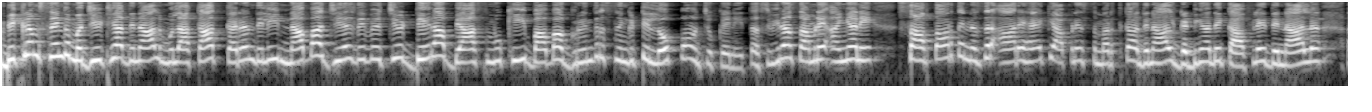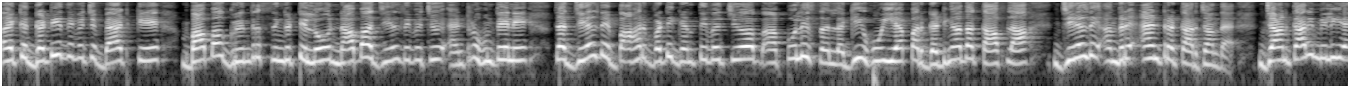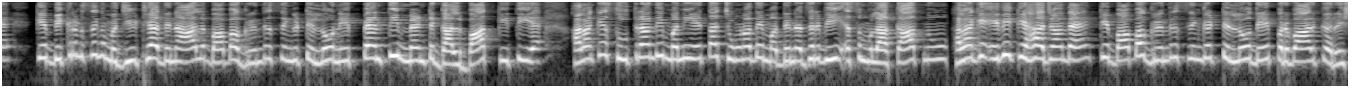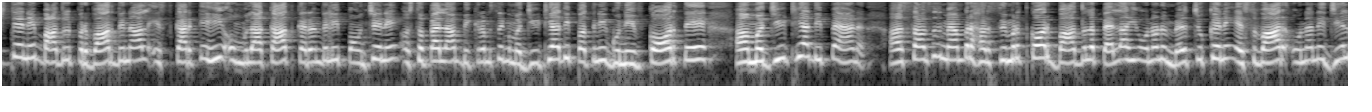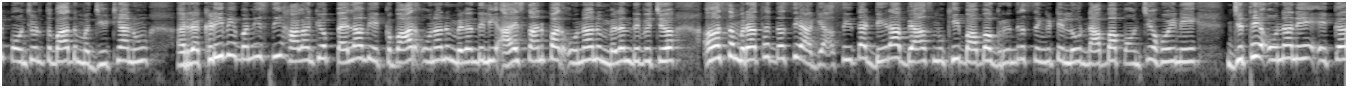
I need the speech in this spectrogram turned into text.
ਵਿਕਰਮ ਸਿੰਘ ਮਜੀਠੀਆ ਦੇ ਨਾਲ ਮੁਲਾਕਾਤ ਕਰਨ ਦੇ ਲਈ ਨਾਭਾ ਜੇਲ੍ਹ ਦੇ ਵਿੱਚ ਡੇਰਾ ਬਿਆਸ ਮੁਖੀ ਬਾਬਾ ਗੁਰਿੰਦਰ ਸਿੰਘ ਢਿੱਲੋਂ ਪਹੁੰਚ ਚੁੱਕੇ ਨੇ। ਤਸਵੀਰਾਂ ਸਾਹਮਣੇ ਆਈਆਂ ਨੇ। ਸਾਫ਼ ਤੌਰ ਤੇ ਨਜ਼ਰ ਆ ਰਿਹਾ ਹੈ ਕਿ ਆਪਣੇ ਸਮਰਥਕਾਂ ਦੇ ਨਾਲ ਗੱਡੀਆਂ ਦੇ ਕਾਫਲੇ ਦੇ ਨਾਲ ਇੱਕ ਗੱਡੀ ਦੇ ਵਿੱਚ ਬੈਠ ਕੇ ਬਾਬਾ ਗੁਰਿੰਦਰ ਸਿੰਘ ਢਿੱਲੋਂ ਨਾਭਾ ਜੇਲ੍ਹ ਦੇ ਵਿੱਚ ਐਂਟਰ ਹੁੰਦੇ ਨੇ। ਤਾਂ ਜੇਲ੍ਹ ਦੇ ਬਾਹਰ ਵੱਡੀ ਗਿਣਤੀ ਵਿੱਚ ਅ, ਪੁਲਿਸ ਲੱਗੀ ਹੋਈ ਹੈ ਪਰ ਗੱਡੀਆਂ ਦਾ ਕਾਫਲਾ ਜੇਲ੍ਹ ਦੇ ਅੰਦਰ ਐਂਟਰ ਕਰ ਜਾਂਦਾ ਹੈ। ਜਾਣਕਾਰੀ ਮਿਲੀ ਹੈ ਕਿ ਵਿਕਰਮ ਸਿੰਘ ਮਜੀਠੀਆ ਦੇ ਨਾਲ ਬਾਬਾ ਗੁਰਿੰਦਰ ਸਿੰਘ ਢਿੱਲੋਂ ਨੇ 35 ਮਿੰਟ ਗੱਲਬਾਤ ਕੀਤੀ ਹੈ। ਹਾਲਾਂਕਿ ਸੂਤਰਾਂ ਦੀ ਮੰਨੀਏ ਤਾਂ ਚੋਣਾਂ ਦੇ ਮੱਦੇਨਜ਼ਰ ਵੀ ਇਸ ਮੁਲਾਕਾਤ ਨੂੰ ਹਾਲਾਂਕਿ ਇਹ ਵੀ ਕਿਹਾ ਜਾਂਦਾ ਹੈ ਕਿ ਬਾਬਾ ਗੁਰਿੰਦਰ ਸਿੰਘ ਢਿੱਲੋਂ ਦੇ ਪਰਿਵਾਰਕ ਰਿਸ਼ਤੇ ਨੇ ਬਾਦਲ ਪਰਿਵਾਰ ਦੇ ਨਾਲ ਇਸ ਕਰਕੇ ਹੀ ਉਹ ਮੁਲਾਕਾਤ ਕਰਨ ਦੇ ਲਈ ਪਹੁੰਚੇ ਨੇ। ਉਸ ਤੋਂ ਪਹਿਲਾਂ ਵਿਕਰਮ ਸਿੰਘ ਮਜੀਠੀਆ ਦੀ ਪਤਨੀ ਗੁਨੀਵ ਕੌਰ ਤੇ ਮਜੀਠੀਆ ਦੀ ਭੈਣ ਸੰਸਦ ਮੈਂਬਰ ਹਰਸਿਮਰਤ ਕੌਰ ਬਾਦਲ ਪਹਿਲਾਂ ਹੀ ਉਹਨਾਂ ਨੂੰ ਮਿਲ ਚੁੱਕੇ ਨੇ। ਇਸ ਵਾਰ ਉਹਨਾਂ ਨੇ ਜੇਲ੍ਹ ਪਹੁੰਚਣ ਤੋਂ ਬਾਅਦ ਮਜੀਠੀਆ ਨੂੰ ਰਖੜੀ ਵੀ ਬਣੀ ਸੀ। ਹਾਲਾਂਕਿ ਉਹ ਪਹਿਲਾਂ ਵੀ ਇੱਕ ਵਾਰ ਉਹਨਾਂ ਨੂੰ ਮਿਲਣ ਦੇ ਲਈ ਆਏ ਸਨ, ਪਰ ਉਹਨਾਂ ਨੂੰ ਮਿਲਣ ਦੇ ਵਿੱਚ ਅਸਮਰੱਥ ਦੱਸਿਆ ਗਿਆ ਸੀ। ਤਾਂ ਡੇਰਾ ਬਿਆਸ ਮੁਖੀ ਬਾਬਾ ਗੁਰਿੰਦਰ ਸਿੰਘ ਢਿੱਲੋਂ ਨਾਭਾ ਪਹੁੰਚੇ ਹੋਏ ਨੇ, ਜਿੱਥੇ ਉਹਨਾਂ ਨੇ ਇੱਕ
